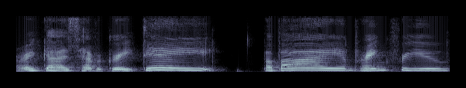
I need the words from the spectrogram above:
All right, guys, have a great day. Bye bye. I'm praying for you.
